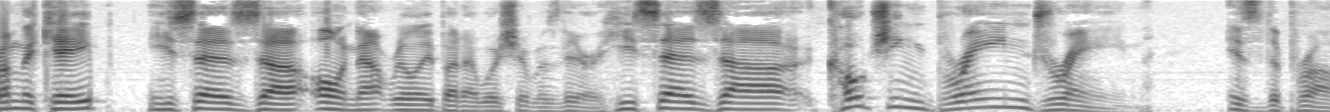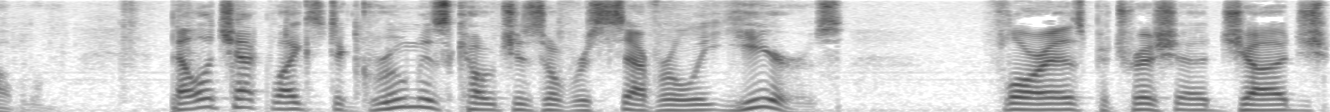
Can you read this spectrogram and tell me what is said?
from the Cape. He says, uh, "Oh, not really, but I wish it was there." He says, uh, "Coaching brain drain is the problem. Belichick likes to groom his coaches over several years. Flores, Patricia, Judge,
